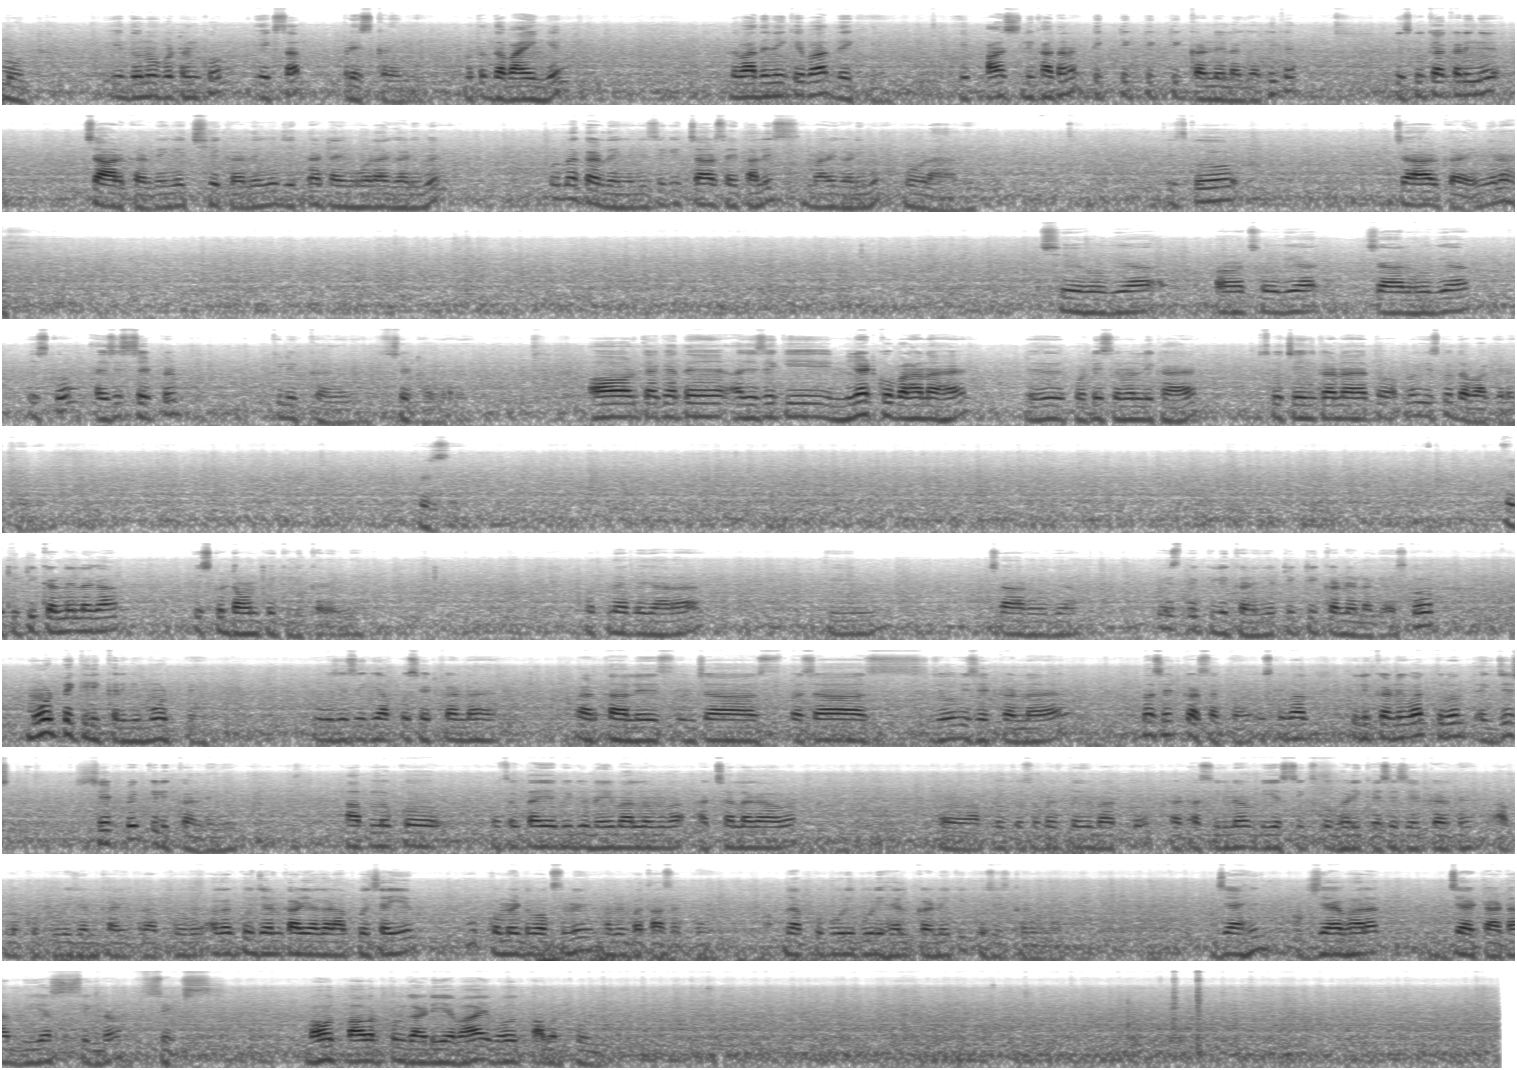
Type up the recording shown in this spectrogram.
मोड। ये दोनों बटन को एक साथ प्रेस करेंगे मतलब दबाएँगे। दबा देने के बाद देखिए, ये पाँच लिखा था ना, टिक टिक टिक टिक करने लग गया, ठीक है? इसको क्या करेंगे? चार कर देंगे छः कर देंगे, जितना टाइम हो रहा है घड़ी में। उतना कर देंगे, जैसे कि चार सैंतालीस हमारे घड़ी में हो रहा है अभी। इसको चार करेंगे ना। छः हो गया, पाँच हो गया, चार हो गया। इसको ऐसे सेट पर क्लिक कर देंगे, सेट हो गया। और क्या कहते हैं, जैसे कि मिनट को बढ़ाना है, जैसे फोर्टी सेवन लिखा है इसको चेंज करना है तो आप लोग इसको दबा के रखेंगे। फिर से। ये टिक टिक करने लगा, इसको डाउन पे क्लिक करेंगे। उतने पे जा रहा है। तीन, चार हो गया। तो इस पर क्लिक करेंगे टिक टिक करने लगे। इसको मोड पे क्लिक करेंगे मोड पे। तो जैसे कि आपको सेट करना है। अड़तालीस, उनचास, पचास, जो भी सेट करना है वह सेट कर सकते हैं। उसके बाद क्लिक करने के बाद तुरंत एडजस्ट सेट पे क्लिक कर लेंगे। आप लोग को हो सकता है ये वीडियो नहीं मालूम होगा अच्छा लगा होगा। और आप लोग तो समझते हैं बात को। Tata signal B S six को घड़ी कैसे सेट करते हैं, आप लोग को पूरी जानकारी प्राप्त हो गई अगर कोई जानकारी अगर आपको चाहिए तो कमेंट बॉक्स में हमें बता सकते हैं। मैं आपको पूरी पूरी हेल्प करने की कोशिश करूँगा। जय हिंद, जय भारत। जय Tata B S signal six. बहुत पावरफुल गाड़ी है भाई बहुत पावरफुल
